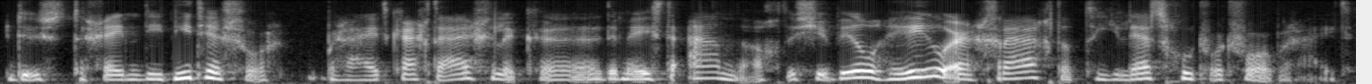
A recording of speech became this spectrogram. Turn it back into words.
Dus degene die het niet heeft voorbereid, krijgt eigenlijk uh, de meeste aandacht. Dus je wil heel erg graag dat die les goed wordt voorbereid.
